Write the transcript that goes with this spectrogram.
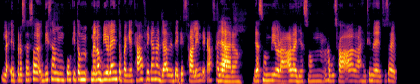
el proceso, dicen, un poquito menos violento, porque estas africanas ya desde que salen de casa ya, ya son violadas, ya son abusadas, ¿entiendes? Entonces,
